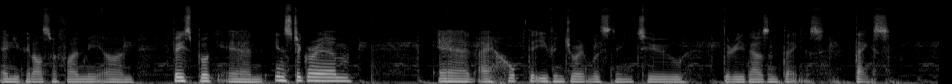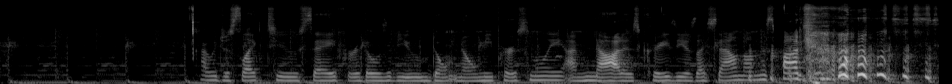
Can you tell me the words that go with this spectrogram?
and you can also find me on Facebook and Instagram. And I hope that you've enjoyed listening to 30,000 Things. Thanks. I would just like to say, for those of you who don't know me personally, I'm not as crazy as I sound on this podcast.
